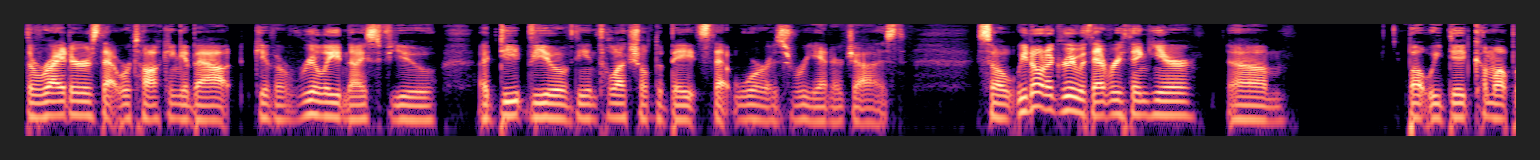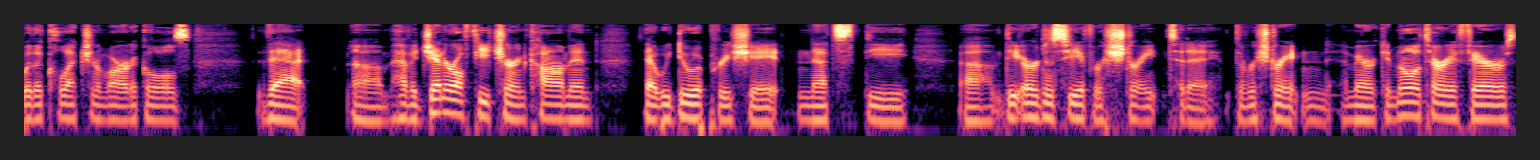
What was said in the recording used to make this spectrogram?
the writers that we're talking about give a really nice view, a deep view of the intellectual debates that war has re energized. So, we don't agree with everything here, um, but we did come up with a collection of articles that um, have a general feature in common that we do appreciate, and that's the uh, the urgency of restraint today, the restraint in American military affairs,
